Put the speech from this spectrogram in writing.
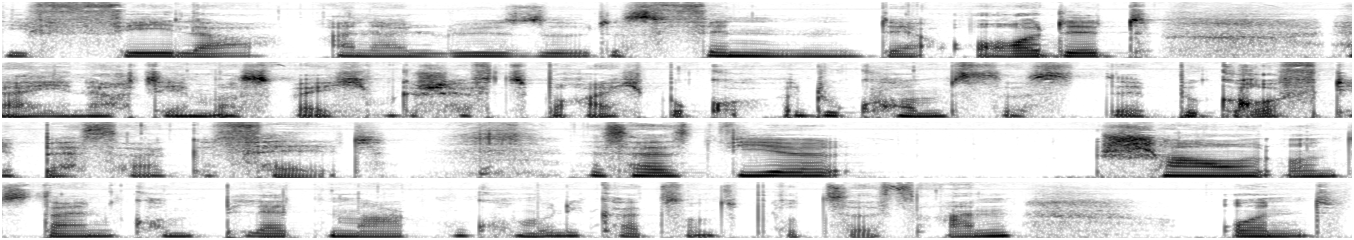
die Fehleranalyse, das Finden, der Audit, ja, je nachdem, aus welchem Geschäftsbereich du kommst, dass der Begriff dir besser gefällt. Das heißt, wir schauen uns deinen kompletten Markenkommunikationsprozess an und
